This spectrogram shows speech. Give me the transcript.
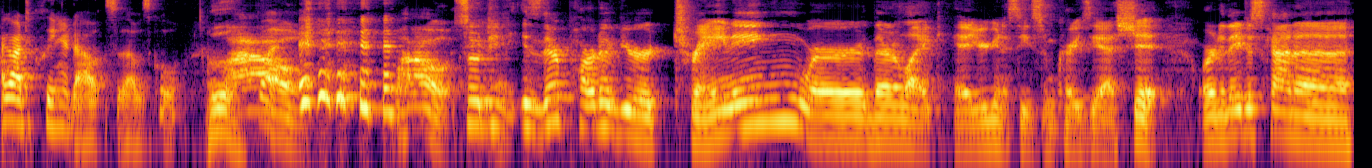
I got to clean it out, so that was cool. Wow. wow. So, did, is there part of your training where they're like, hey, you're going to see some crazy ass shit? Or do they just kind of,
